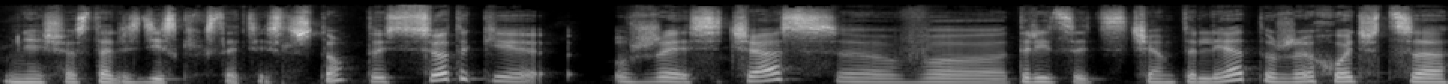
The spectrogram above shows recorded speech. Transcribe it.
У меня еще остались диски, кстати, если что. То есть все-таки уже сейчас, э, в 30 с чем-то лет, уже хочется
